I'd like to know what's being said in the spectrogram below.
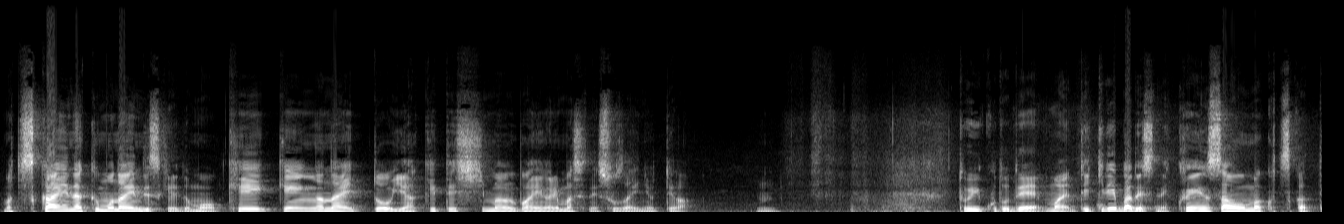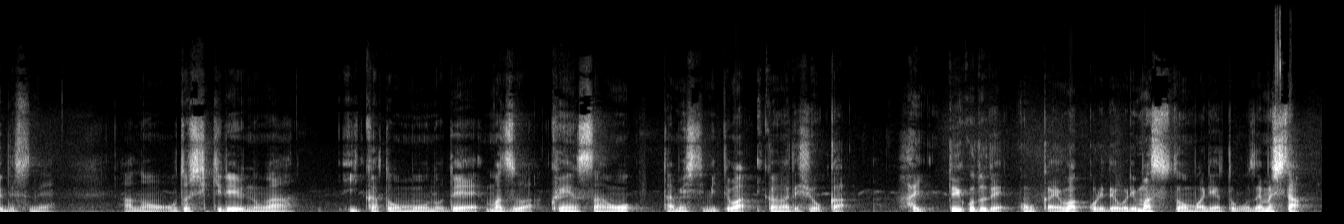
まあ、使えなくもないんですけれども、経験がないと焼けてしまう場合がありますね、素材によっては。うん。ということで、まあ、できればですね、クエン酸をうまく使ってですね、あの、落としきれるのがいいかと思うので、まずはクエン酸を試してみてはいかがでしょうか。はい。ということで、今回はこれで終わります。どうもありがとうございました。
